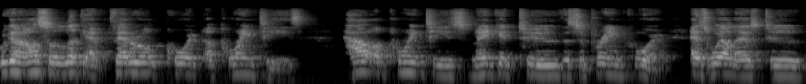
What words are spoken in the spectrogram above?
We're going to also look at federal court appointees, how appointees make it to the Supreme Court, as well as to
